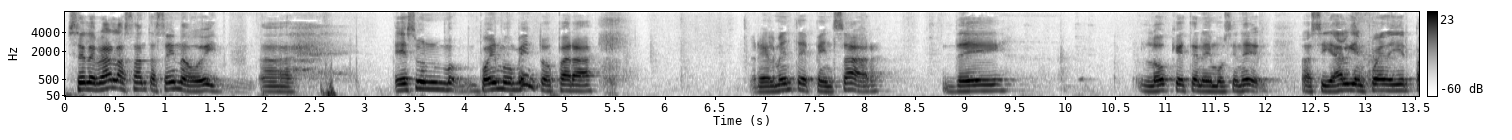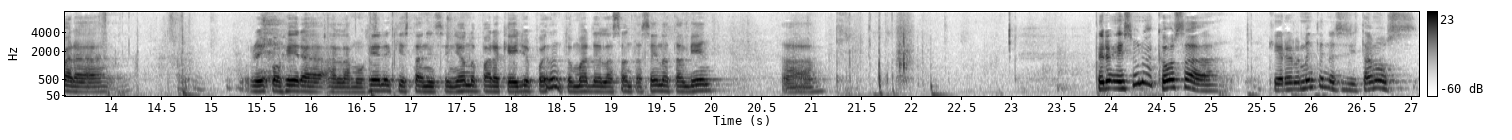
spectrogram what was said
celebrar la Santa Cena hoy. Ah, es un buen momento para realmente pensar de lo que tenemos en Él. Así alguien puede ir para recoger a, las mujeres que están enseñando para que ellos puedan tomar de la Santa Cena también. Ah, pero es una cosa que realmente necesitamos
